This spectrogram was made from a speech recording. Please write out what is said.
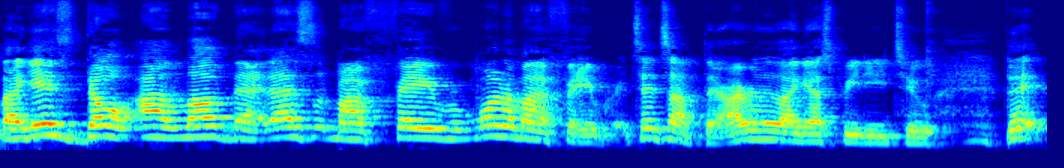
like it's dope. I love that. That's my favorite, one of my favorites. It's up there. I really like SPD too. The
